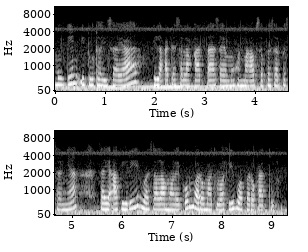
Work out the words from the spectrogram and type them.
Mungkin itu dari saya. Bila ada salah kata, saya mohon maaf sebesar-besarnya. Saya akhiri. Wassalamualaikum warahmatullahi wabarakatuh.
